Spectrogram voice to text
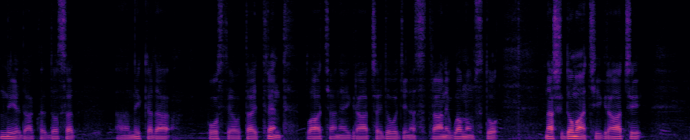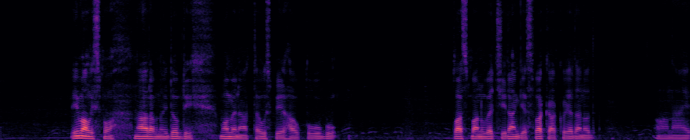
nije dakle do sad a, nikada postojao taj trend plaćanja igrača i dovođenja sa strane. Uglavnom su to naši domaći igrači. Imali smo naravno i dobrih momenata uspjeha u klubu. Plasman u veći rang je svakako jedan od onaj,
